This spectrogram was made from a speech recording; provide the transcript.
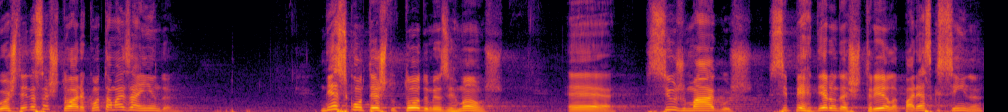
Gostei dessa história, conta mais ainda. Nesse contexto todo, meus irmãos, é, se os magos se perderam da estrela, parece que sim, né?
